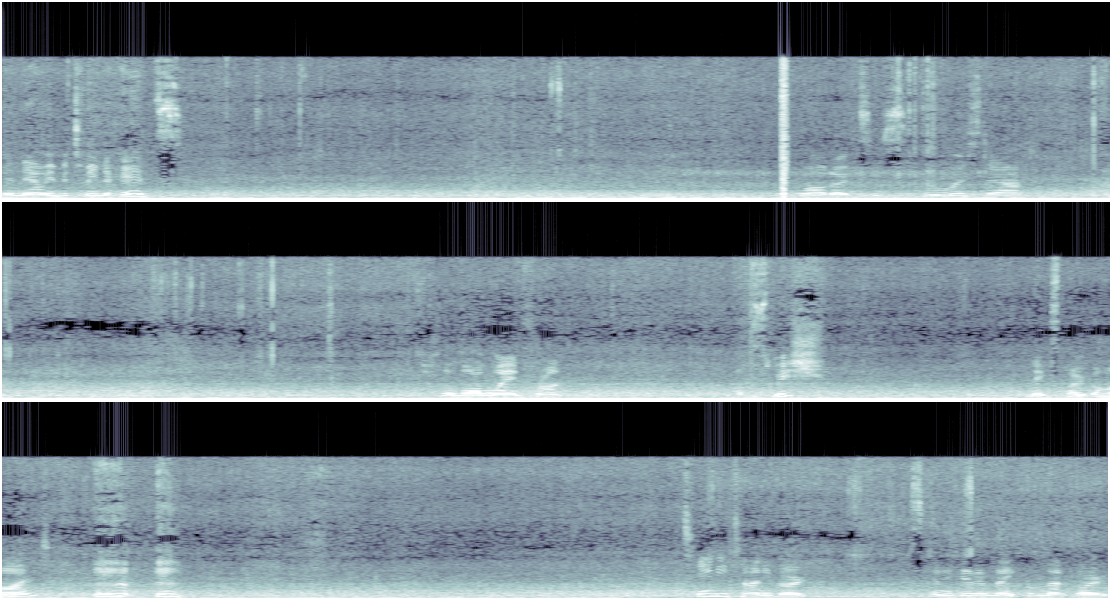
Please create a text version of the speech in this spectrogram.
We're now in between the heads. Wild Oats is out. The long way in front of Swish. Next boat behind. Teeny tiny boat. Just gonna get a make on that boat.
